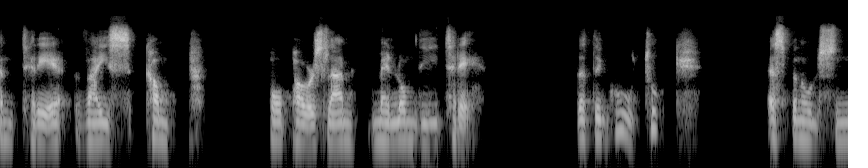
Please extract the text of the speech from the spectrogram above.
en treveiskamp på Powerslam mellom de tre. Dette godtok Espen Olsen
